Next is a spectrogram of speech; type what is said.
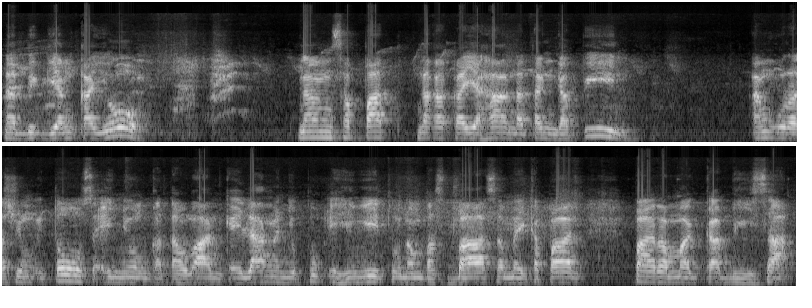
na bigyan kayo ng sapat na kakayahan na tanggapin ang orasyong ito sa inyong katawan. Kailangan nyo po ihingi ito ng basbasa may kapal para magkabisa.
